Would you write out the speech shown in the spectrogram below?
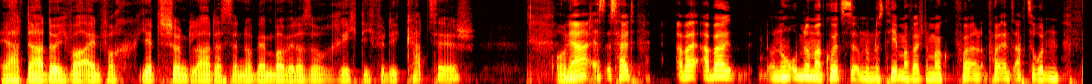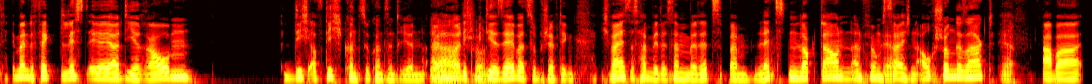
ja, dadurch war einfach jetzt schon klar, dass der November wieder so richtig für die Katze ist. Und ja, es ist halt, aber, aber, um noch- um nochmal kurz, um das Thema vielleicht nochmal voll, vollends abzurunden, im Endeffekt lässt er ja dir Raum, dich auf dich zu konzentrieren. Einfach Ja, mal dich schon. mit dir selber zu beschäftigen. Ich weiß, das haben wir, das haben wir letzt, beim letzten Lockdown in Anführungszeichen auch schon gesagt. Ja. Aber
